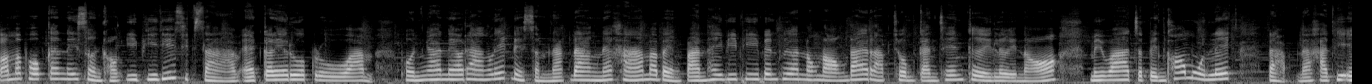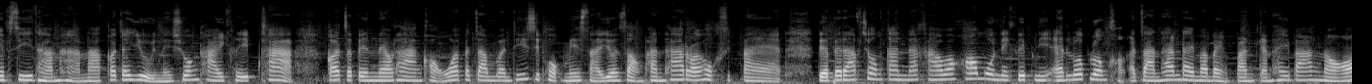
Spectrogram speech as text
ก็มาพบกันในส่วนของ EP ที่ 13 แอดก็ได้รวบรวม ผลงานแนวทางเลขเด็ดสำนักดังนะคะ มาแบ่งปันให้พี่ๆเพื่อนๆน้องๆ ได้รับชมกันเช่นเคยเลยเนาะไม่ว่าจะเป็นข้อมูลเลขดับนะคะที่ FC ถามหามาก็จะอยู่ในช่วงท้ายคลิปค่ะ ก็จะเป็นแนวทางของงวดประจำวันที่ 16 เมษายน 2568 เดี๋ยวไปรับชมกันนะคะ ว่าข้อมูลในคลิปนี้แอดรวบรวมของอาจารย์ท่านใดมาแบ่งปันกันให้บ้างเนาะ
